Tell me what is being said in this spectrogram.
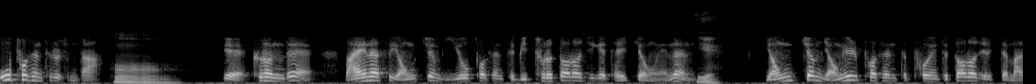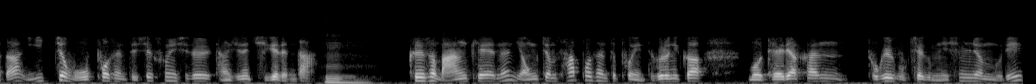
5%를 준다. 어. 예, 그런데 마이너스 0.25% 밑으로 떨어지게 될 경우에는 예. 0.01% 포인트 떨어질 때마다 2.5%씩 손실을 당신은 지게 된다. 음. 그래서 많게는 0.4% 포인트. 그러니까 뭐 대략 한 독일 국채 금리 10년물이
